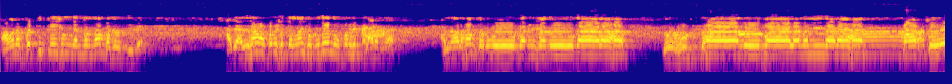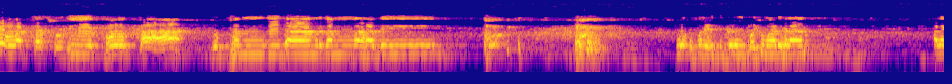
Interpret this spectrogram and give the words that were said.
அவனை பத்தி பேசும் கந்தம் தான் பகவத்கீதை. அது அதுதான் உபனிஷத்தெல்லாம் சொல்றது அந்த உபனிஷத் பாடம் தான். அதனாலதான் சர்வோபனிஷதோ காலநந்தன துக்தம் கீதாமிருதம் மகது உபனிஷத்துக்களும் பசுமாடுகளாம். அதை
